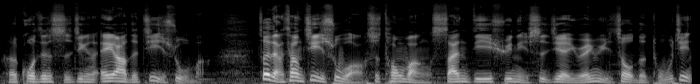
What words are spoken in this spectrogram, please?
和扩增实境 AR 的技术嘛，这两项技术啊是通往 3D 虚拟世界元宇宙的途径，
